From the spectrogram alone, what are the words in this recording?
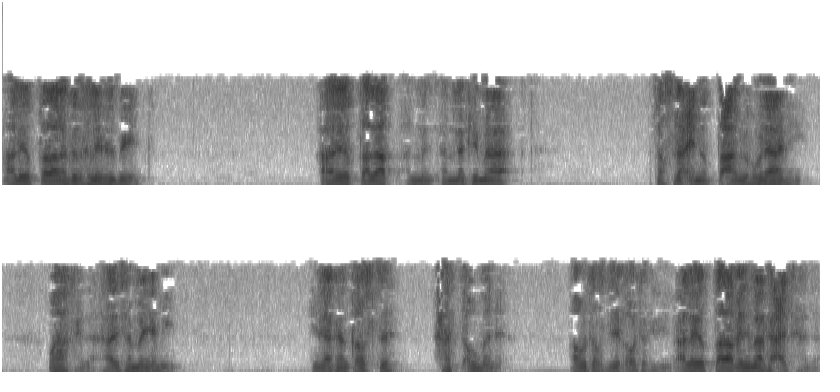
علي الطلاق تدخلي في البيت علي الطلاق أنك ما تصنعين الطعام الفلاني وهكذا. هذا يسمى يمين إذا كان قصده حث أو منع أو تصديق أو تكذيب. علي الطلاق إني ما فعلت هذا.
